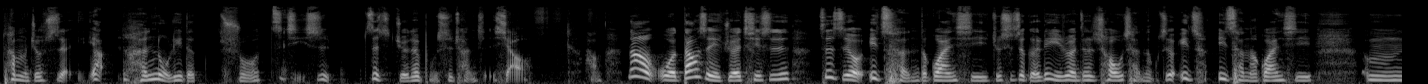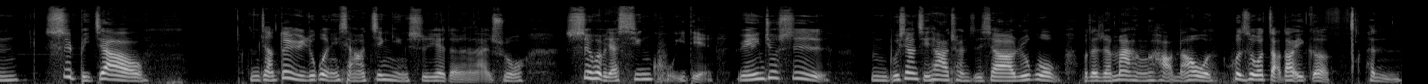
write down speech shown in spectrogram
他们就是要很努力的说自己是自己绝对不是传直销。好，那我当时也觉得，其实这只有一层的关系，就是这个利润就是抽成的，只有一层一层的关系。嗯，是比较怎么讲？对于如果你想要经营事业的人来说，是会比较辛苦一点。原因就是。嗯，不像其他的传直销啊，如果我的人脉很好，然后我或者是我找到一个很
